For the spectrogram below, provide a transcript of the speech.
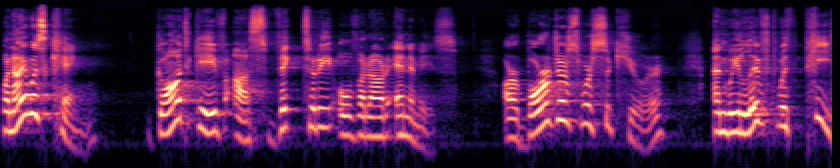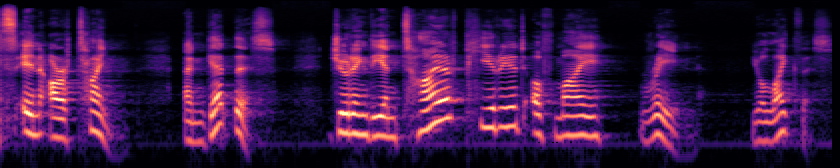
When I was king, God gave us victory over our enemies. Our borders were secure and we lived with peace in our time. And get this during the entire period of my reign, you'll like this,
